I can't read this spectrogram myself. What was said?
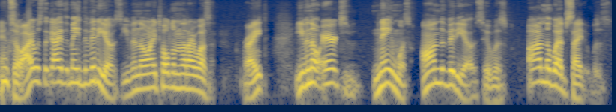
And so I was the guy that made the videos, even though I told him that I wasn't, right? Even though Eric's name was on the videos, it was on the website, it was,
